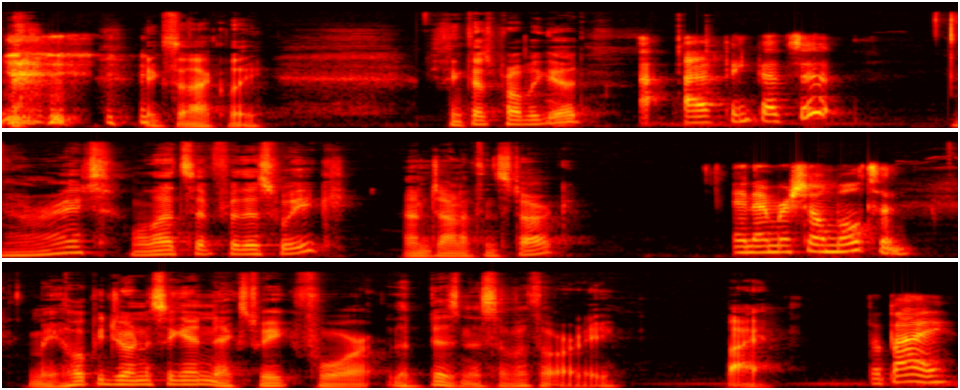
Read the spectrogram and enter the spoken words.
exactly. You think that's probably good? I think that's it. All right. Well, that's it for this week. I'm Jonathan Stark. And I'm Rochelle Moulton. And we hope you join us again next week for The Business of Authority. Bye. Bye bye.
